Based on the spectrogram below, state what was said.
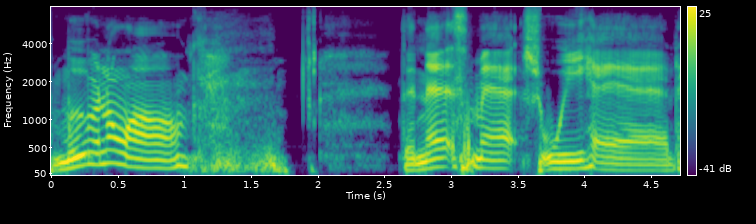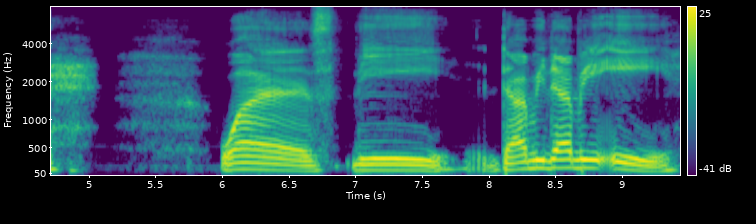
moving along. The next match we had was the WWE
